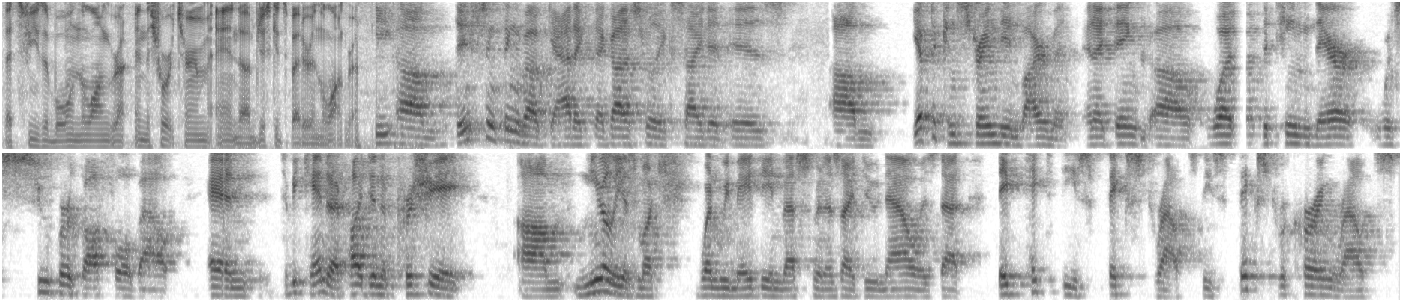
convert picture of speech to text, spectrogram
that's feasible in the long run, in the short term, and um, just gets better in the long run. The, um, the interesting thing about Gatik that got us really excited is um, you have to constrain the environment. And I think mm-hmm. uh, what the team there was super thoughtful about, and to be candid, I probably didn't appreciate um, nearly as much when we made the investment as I do now, is that they picked these fixed routes, these fixed recurring routes.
